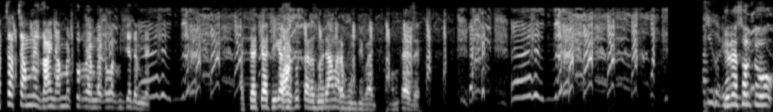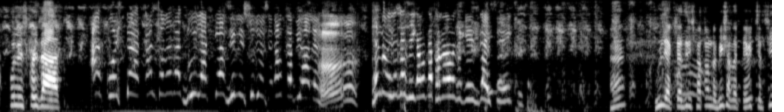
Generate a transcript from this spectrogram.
আচ্ছা আচ্ছা আমি যাই না আমি তোর আমরা কালা খুঁজে দেম না আচ্ছা আচ্ছা ঠিক আছে তুই তারা দূরে আমার ফোন দিবাই ফোন তাই দে এরে চলতু পুলিশ কই যাস? আর কইটা কাঞ্চনের না 2 লাখ টাকা জিনিস চুরি হয়েছে কালকে বিহালে। হেন হইছে কালকে থানা মধ্যে কেস গাইছে হ্যাঁ? তুই একটা জিনিস মাত্র আমরা বিশ হাজার টাকা চলছি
